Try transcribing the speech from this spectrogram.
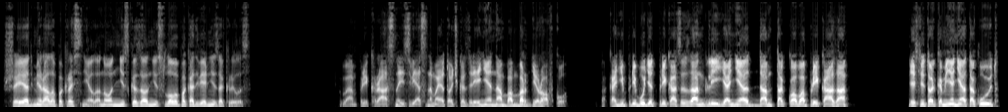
Шея адмирала покраснела, но он не сказал ни слова, пока дверь не закрылась. Вам прекрасно известна моя точка зрения на бомбардировку. Пока не прибудет приказ из Англии, я не отдам такого приказа. Если только меня не атакуют.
